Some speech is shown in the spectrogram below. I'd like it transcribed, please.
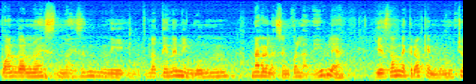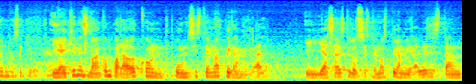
cuando no, es, no, es ni, no tiene ninguna relación con la Biblia. Y es donde creo que muchos nos equivocan. Y hay quienes lo han comparado con un sistema piramidal. Y ya sabes que los sistemas piramidales están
